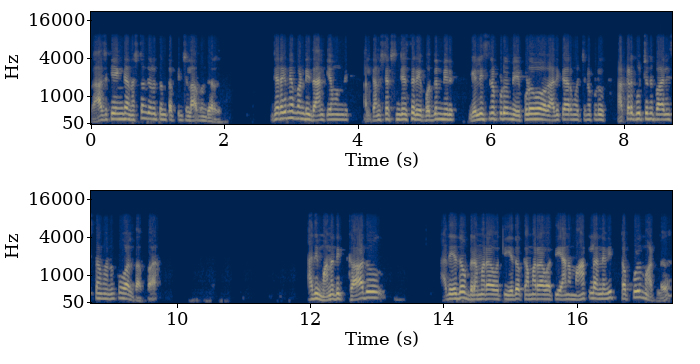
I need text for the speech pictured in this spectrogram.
రాజకీయంగా నష్టం జరుగుతుంది తప్పించి లాభం జరగదు. జరగనివ్వండి దానికి ఏముంది? వాళ్ళు కన్స్ట్రక్షన్ చేస్తే రేపు పొద్దున్న మీరు గెలిచినప్పుడు మీ ఎప్పుడో ఒక అధికారం వచ్చినప్పుడు అక్కడ కూర్చొని పాలిస్తాం అనుకోవాలి తప్ప అది మనది కాదు. అదేదో భ్రమరావతి ఏదో కమరావతి అన్న మాటలు అనేవి తప్పుడు మాటలు.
